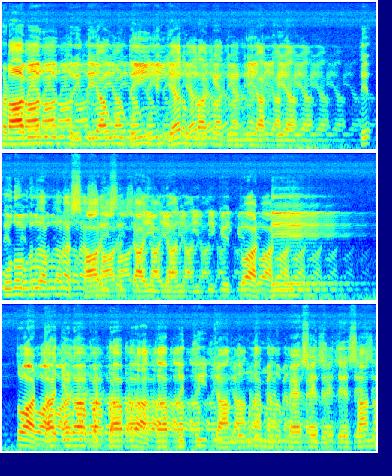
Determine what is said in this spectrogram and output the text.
ਖੜਾਵੇ ਨੂੰ ਖਰੀਦਿਆ ਉਹ ਜ਼ਹਿਰ ਮਿਲਾ ਕੇ ਦੇਣ ਲਈ ਆਖਿਆ। ਤੇ ਉਦੋਂ ਫਿਰ ਉਹਨਾਂ ਸਾਰੀ ਸੱਚਾਈ ਬਿਆਨ ਕੀਤੀ ਕਿ ਤੁਹਾਡੇ, ਤੁਹਾਡਾ ਜਿਹੜਾ ਵੱਡਾ ਭਰਾਤਾ ਪ੍ਰਿਥੀ ਚੰਦ, ਉਹਨੇ ਮੈਨੂੰ ਪੈਸੇ ਦਿੱਤੇ ਸਨ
